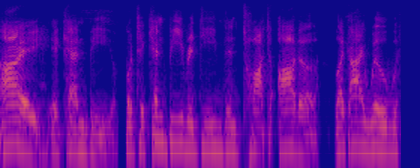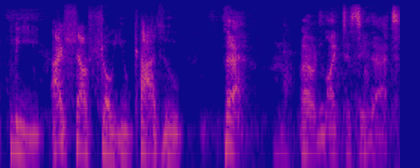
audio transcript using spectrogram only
Aye, it can be, but it can be redeemed and taught honor, like I will with Flea. I shall show you, Kazu. I would like to see that.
